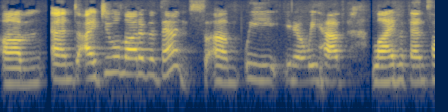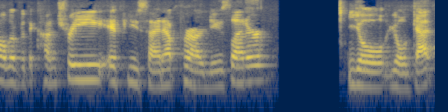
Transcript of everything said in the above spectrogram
um, and I do a lot of events. Um, we, you know, we have live events all over the country. If you sign up for our newsletter, you'll you'll get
